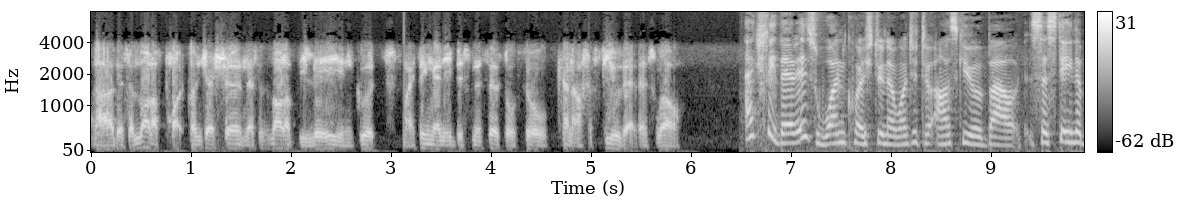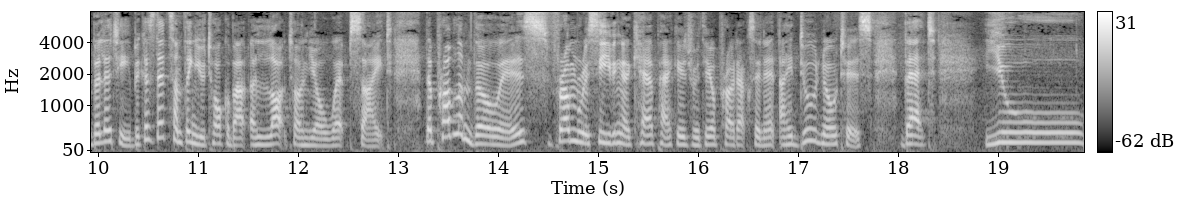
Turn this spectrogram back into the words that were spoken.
Uh, there's a lot of port congestion. There's a lot of delay in goods. I think many businesses also kind of feel that as well. Actually, there is one question I wanted to ask you about sustainability because that's something you talk about a lot on your website. The problem, though, is from receiving a care package with your products in it, I do notice that you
